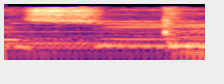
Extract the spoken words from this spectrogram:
也许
